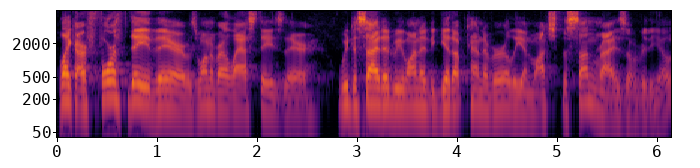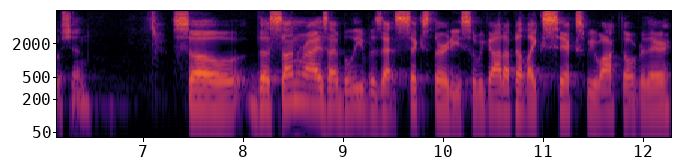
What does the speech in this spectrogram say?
like our fourth day there was one of our last days there we decided we wanted to get up kind of early and watch the sunrise over the ocean. So the sunrise, I believe, was at 6:30. So we got up at like six. We walked over there.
